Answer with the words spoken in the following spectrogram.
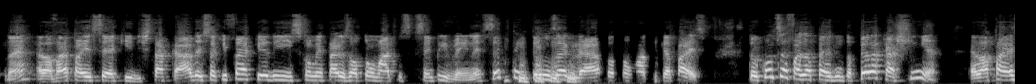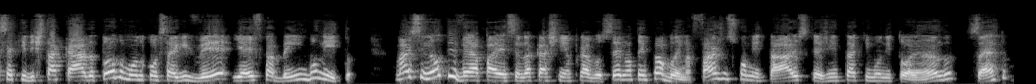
Né? Ela vai aparecer aqui destacada. Isso aqui foi aqueles comentários automáticos que sempre vem, né? Sempre tem que ter um Zé Grato automático que aparece. Então, quando você faz a pergunta pela caixinha, ela aparece aqui destacada, todo mundo consegue ver e aí fica bem bonito. Mas se não tiver aparecendo a caixinha para você, não tem problema. Faz nos comentários que a gente está aqui monitorando, certo?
